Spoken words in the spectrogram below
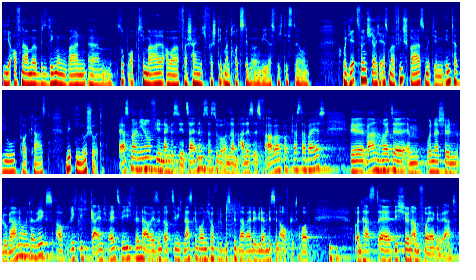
Die Aufnahmebedingungen waren ähm, suboptimal, aber wahrscheinlich versteht man trotzdem irgendwie das Wichtigste. Und, und jetzt wünsche ich euch erstmal viel Spaß mit dem Interview-Podcast mit Nino Schurter. Erstmal, Nino, vielen Dank, dass du dir Zeit nimmst, dass du bei unserem Alles ist Faber Podcast dabei bist. Wir waren heute im wunderschönen Lugano unterwegs, auf richtig geilen Trails, wie ich finde, aber wir sind auch ziemlich nass geworden. Ich hoffe, du bist mittlerweile wieder ein bisschen aufgetaut und hast äh, dich schön am Feuer gewärmt.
